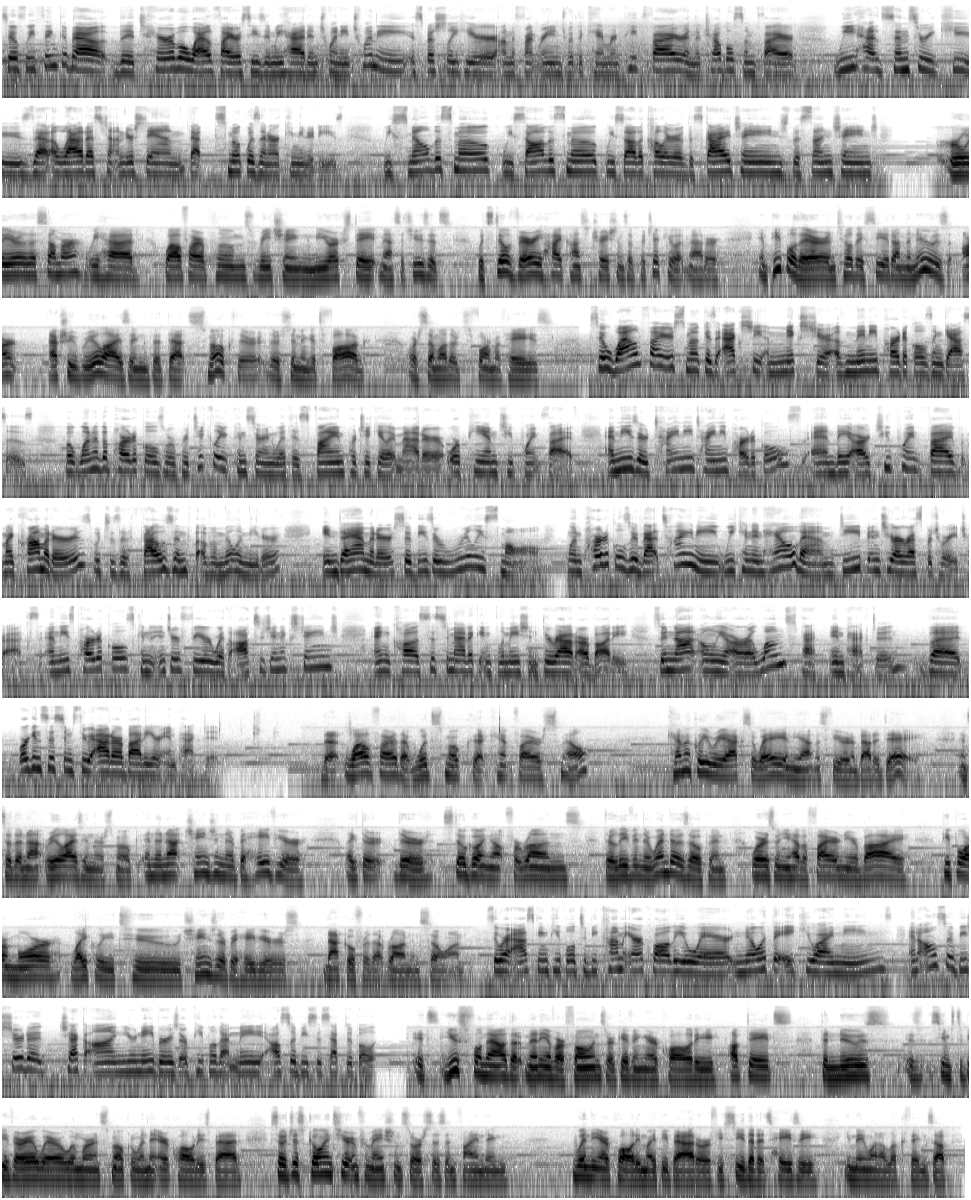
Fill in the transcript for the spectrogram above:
So if we think about the terrible wildfire season we had in 2020, especially here on the Front Range with the Cameron Peak fire and the Troublesome fire, we had sensory cues that allowed us to understand that smoke was in our communities. We smelled the smoke, we saw the smoke, we saw the color of the sky change, the sun change. Earlier this summer, we had wildfire plumes reaching New York State, Massachusetts, with still very high concentrations of particulate matter. And people there, until they see it on the news, aren't actually realizing that that smoke, they're, they're assuming it's fog or some other form of haze. So wildfire smoke is actually a mixture of many particles and gases, but one of the particles we're particularly concerned with is fine particulate matter, or PM2.5. And these are tiny, tiny particles, and they are 2.5 micrometers, which is a thousandth of a millimeter, in diameter, so these are really small. When particles are that tiny, we can inhale them deep into our respiratory tracts, and these particles can interfere with oxygen exchange and cause systematic inflammation throughout our body. So not only are our lungs impacted, but organ systems throughout our body are impacted. That wildfire, that wood smoke, that campfire smell, chemically reacts away in the atmosphere in about a day. And so they're not realizing their smoke, and they're not changing their behavior like they're, they're still going out for runs, they're leaving their windows open, whereas when you have a fire nearby, people are more likely to change their behaviors, not go for that run, and so on. So we're asking people to become air quality aware, know what the AQI means, and also be sure to check on your neighbors or people that may also be susceptible. It's useful now that many of our phones are giving air quality updates. The news is, seems to be very aware when we're in smoke or when the air quality is bad. So just going to your information sources and finding when the air quality might be bad, or if you see that it's hazy, you may want to look things up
